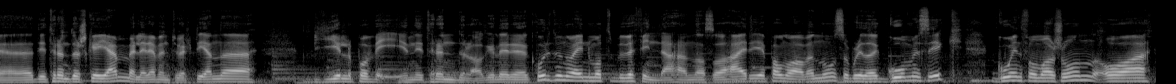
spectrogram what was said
eh, de trønderske hjem, eller eventuelt i en eh, bil på veien i Trøndelag, eller eh, hvor du nå enn måtte befinne deg hen. Altså, her i Palmehaven nå så blir det god musikk, god informasjon og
